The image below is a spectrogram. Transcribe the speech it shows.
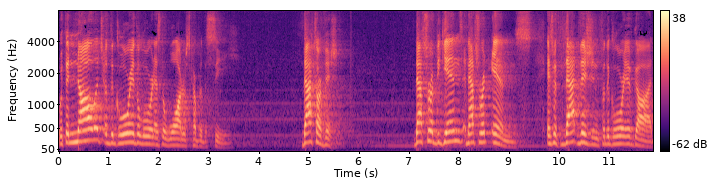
with the knowledge of the glory of the Lord as the waters cover the sea." That's our vision. That's where it begins and that's where it ends. Is with that vision for the glory of God.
